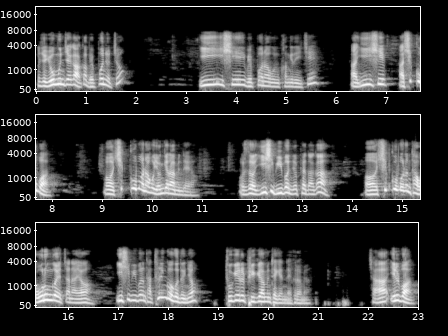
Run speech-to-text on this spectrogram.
그죠? 요 문제가 아까 몇 번이었죠? 20 몇 번하고 관계돼 있지? 아, 20, 아, 19번. 어, 19번하고 연결하면 돼요. 그래서 22번 옆에다가 어 19번은 다 옳은 거였잖아요. 22번은 다 틀린 거거든요. 두 개를 비교하면 되겠네, 그러면. 자, 1번.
